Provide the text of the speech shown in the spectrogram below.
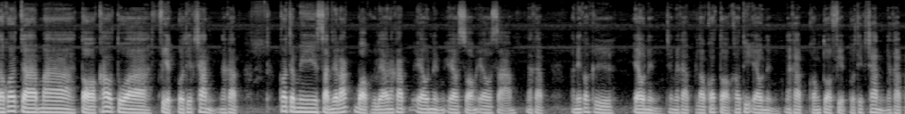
เราก็จะมาต่อเข้าตัว Fade Protection นะครับ ก็จะมีสัญลักษณ์บอกอยู่แล้วนะครับ L1 L2 L3 นะครับ อันนี้ก็คือ L1 ใช่ไหมครับ เราก็ต่อเข้าที่ L1 นะครับของตัว Fade Protection นะครับ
